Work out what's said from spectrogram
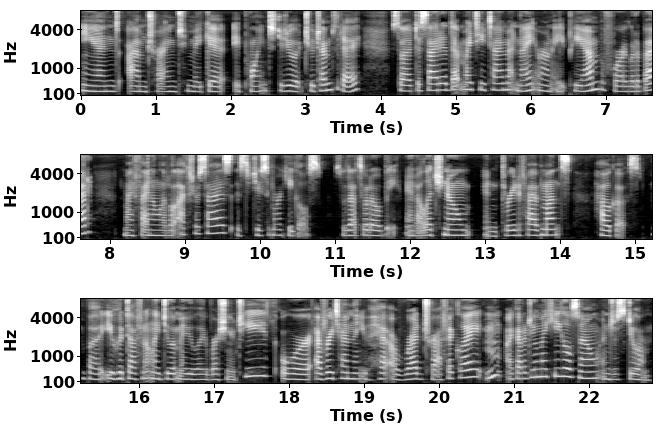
And I'm trying to make it a point to do it two times a day. So I've decided that my tea time at night around 8 p.m. before I go to bed, my final little exercise is to do some more Kegels. So that's what it'll be. And I'll let you know in three to five months how it goes. But you could definitely do it maybe while you're brushing your teeth or every time that you hit a red traffic light. Mm, I got to do my Kegels now and just do them.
